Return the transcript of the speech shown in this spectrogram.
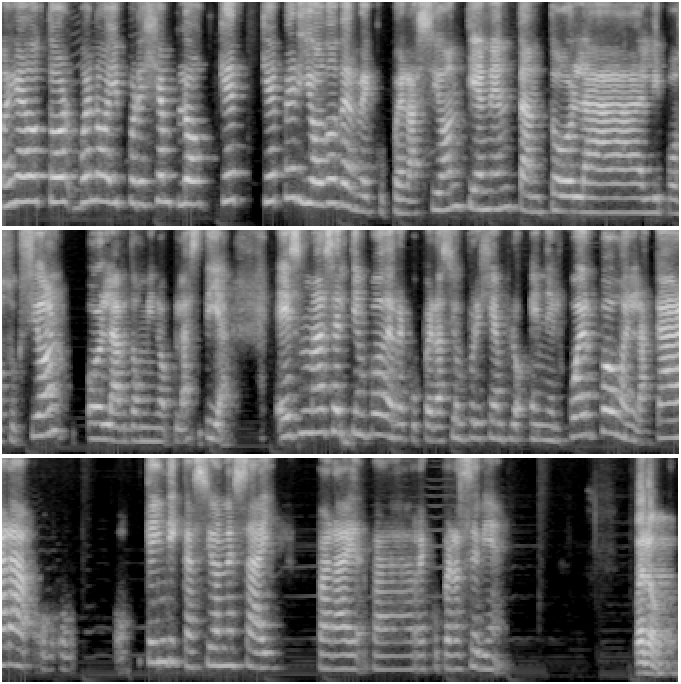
Oiga, doctor, bueno, y por ejemplo, ¿qué, ¿qué periodo de recuperación tienen tanto la liposucción o la abdominoplastía? ¿Es más el tiempo de recuperación, por ejemplo, en el cuerpo o en la cara? ¿O, qué indicaciones hay para, recuperarse bien? Bueno,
